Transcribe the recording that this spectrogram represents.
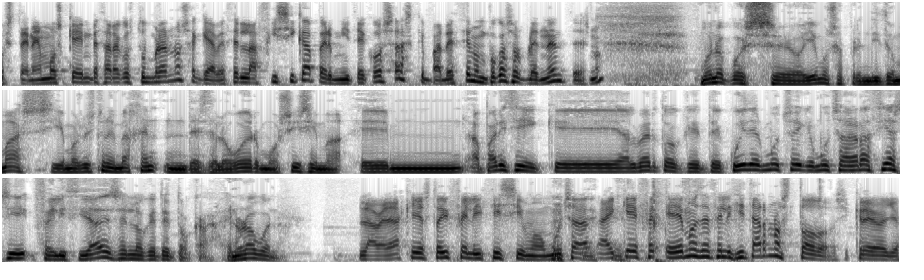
pues tenemos que empezar a acostumbrarnos a que a veces la física permite cosas que parecen un poco sorprendentes, ¿no? Bueno, pues eh, hoy hemos aprendido más y hemos visto una imagen desde luego hermosísima. Eh, Aparici, que Alberto, que te cuides mucho y que muchas gracias y felicidades en lo que te toca. Enhorabuena. La verdad es que yo estoy felicísimo. hay que hemos de felicitarnos todos, creo yo.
